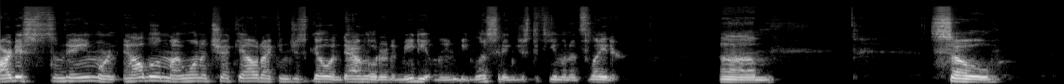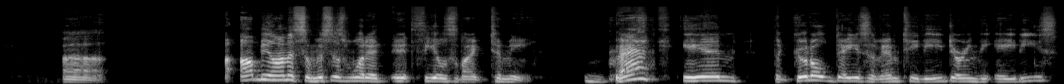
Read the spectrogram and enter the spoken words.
artist's name or an album I want to check out, I can just go and download it immediately and be listening just a few minutes later. Um, so uh, I'll be honest, and this is what it, it feels like to me. Back in the good old days of MTV during the 80s,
